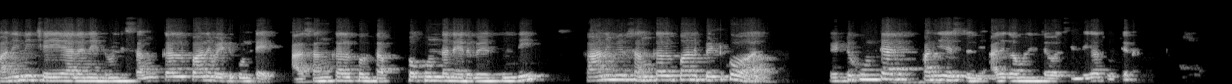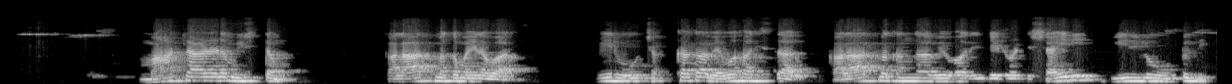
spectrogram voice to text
పనిని చేయాలనేటువంటి సంకల్పాన్ని పెట్టుకుంటే ఆ సంకల్పం తప్పకుండా నెరవేరుతుంది. కానీ మీరు సంకల్పాన్ని పెట్టుకోవాలి. పెట్టుకుంటే అది పనిచేస్తుంది అది గమనించవలసిందిగా సూచన. మాట్లాడడం ఇష్టం కళాత్మకమైన వారు. వీరు చక్కగా వ్యవహరిస్తారు. కళాత్మకంగా వ్యవహరించేటువంటి శైలి వీరిలో ఉంటుంది.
